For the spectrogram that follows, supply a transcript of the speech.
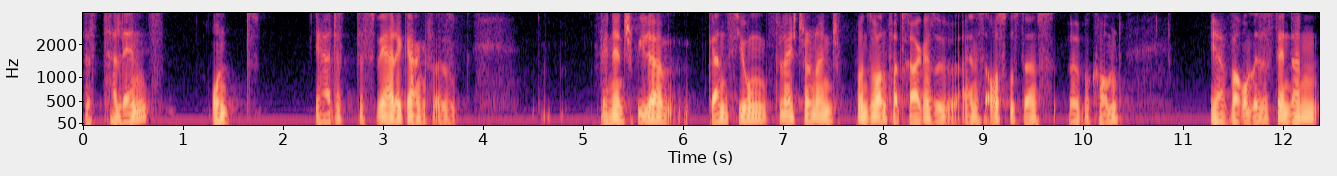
des Talents und ja, des, des Werdegangs. Also wenn ein Spieler ganz jung vielleicht schon einen Sponsorenvertrag, also eines Ausrüsters äh, bekommt, ja, warum ist es denn dann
